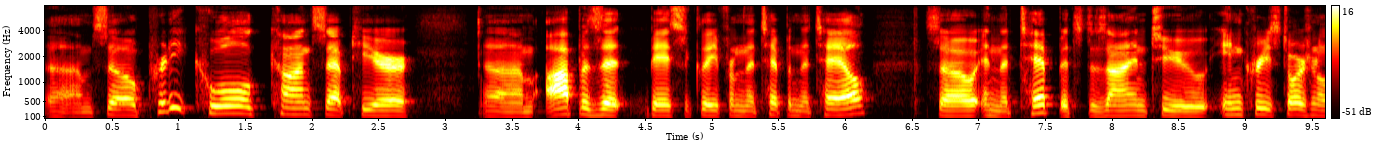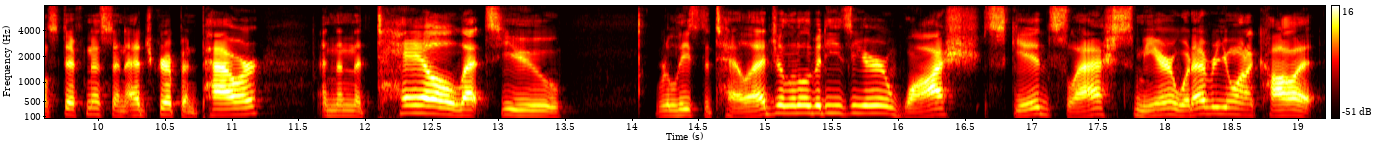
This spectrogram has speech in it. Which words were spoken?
Um, so pretty cool concept here. Um, opposite basically from the tip and the tail. So in the tip, it's designed to increase torsional stiffness and edge grip and power. And then the tail lets you release the tail edge a little bit easier, wash, skid, slash, smear, whatever you want to call it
